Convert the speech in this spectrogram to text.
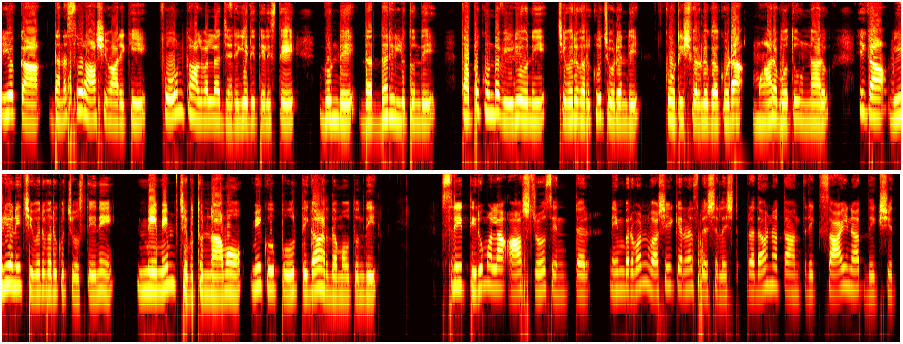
ఈ యొక్క ధనస్సు రాశి వారికి ఫోన్ కాల్ వల్ల జరిగేది తెలిస్తే గుండె దద్దరిల్లుతుంది. తప్పకుండా వీడియోని చివరి వరకు చూడండి. కోటీశ్వరులుగా కూడా మారబోతూ ఉన్నారు. ఇక వీడియోని చివరి వరకు చూస్తేనే మేమేం చెబుతున్నామో మీకు పూర్తిగా అర్థమవుతుంది. Sri Tirumala astro centre number one వశీకరణ స్పెషలిస్ట్ ప్రధాన తాంత్రిక్ సాయినాథ్ దీక్షిత్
